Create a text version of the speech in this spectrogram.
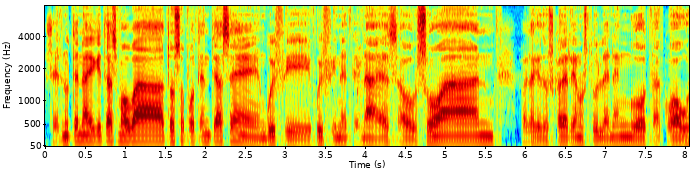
zer nuten egitasmo bat oso potentea zen wifi, wifi netena, ez? Hau zoan, baina, Euskal Herrian ustu lehenengo tako hau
